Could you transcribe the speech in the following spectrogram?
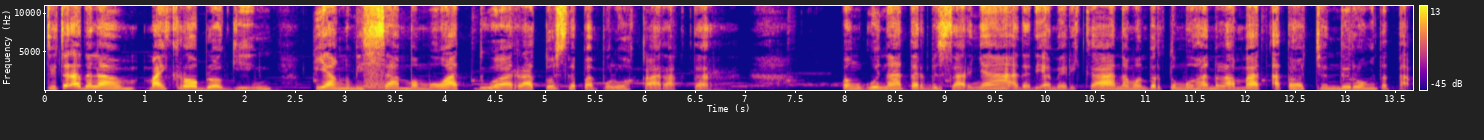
Twitter adalah microblogging yang bisa memuat 280 karakter. Pengguna terbesarnya ada di Amerika, namun pertumbuhan melambat atau cenderung tetap.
